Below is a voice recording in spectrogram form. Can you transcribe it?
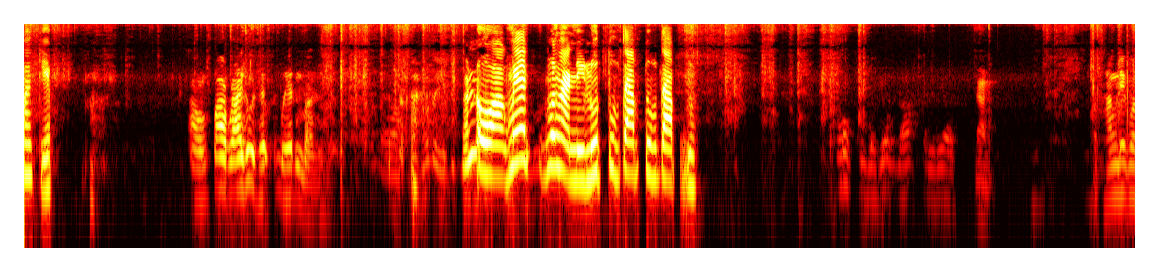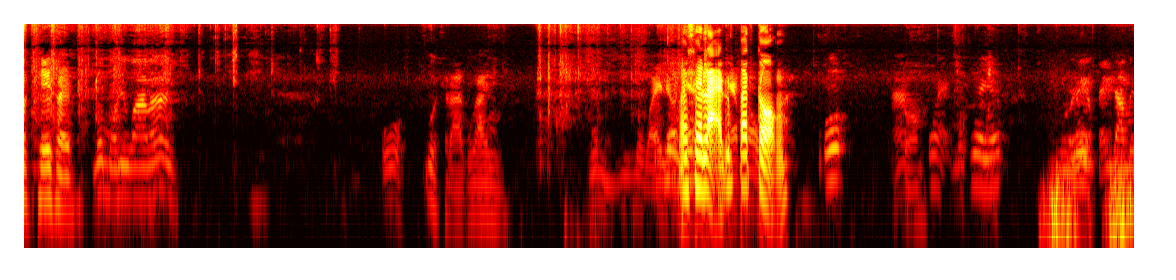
มาเก็บ เอาป้าปลายทุกเบ็นบันมันออกแม่เมื่อไงนี่รุดตุบตับตุบตับอยู่ทั้งเล็กว่าเทใส่ร่มบริวารมั้งโอ้ฉลาดไงไหวแล้วปลาสลัดหรือปลาตองแป้งดำไม่ใส่เหรอไง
